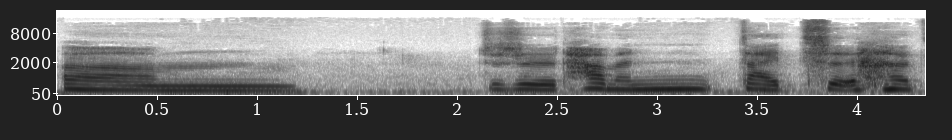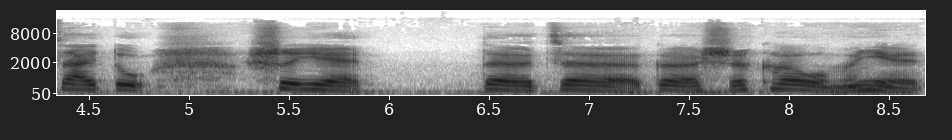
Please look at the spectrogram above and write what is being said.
嗯，就是他们再次 再度事业的这个时刻，我们也。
